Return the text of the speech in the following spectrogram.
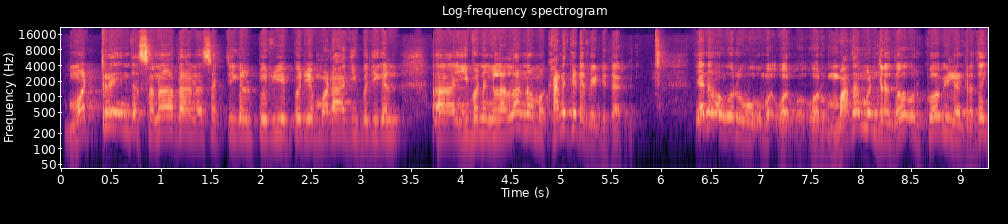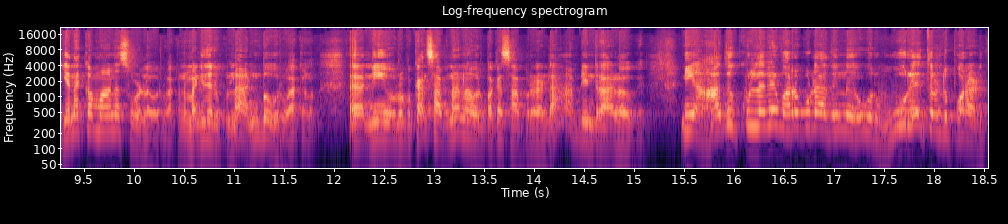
மற்ற இந்த சனாதான சக்திகள் பெரிய பெரிய மடாதிபதிகள் இவனுங்களெல்லாம் நம்ம கணக்கிட வேண்டியதாக இருக்குது ஏன்னா ஒரு ஒரு- மதம்ன்றதோ ஒரு கோவில்ன்றதோ இணக்கமான சூழலை உருவாக்கணும். மனிதருக்குள்ளே அன்பை உருவாக்கணும். நீ ஒரு பக்கம் சாப்பிட்னா நான் ஒரு பக்கம் சாப்பிட்றேன்டா அப்படின்ற அளவுக்கு. நீ அதுக்குள்ளவே வரக்கூடாதுன்னு ஒரு ஊரே திரண்டு போராடுது.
